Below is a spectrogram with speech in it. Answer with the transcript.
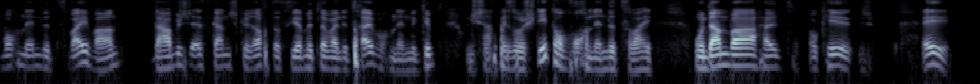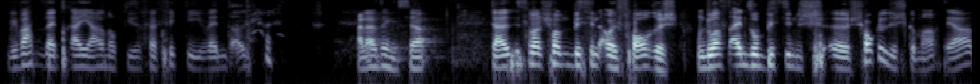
Wochenende 2 waren, da habe ich erst gar nicht gerafft, dass es ja mittlerweile drei Wochenende gibt. Und ich dachte mir so, steht doch Wochenende 2. Und dann war halt, okay, ich, ey, wir warten seit drei Jahren auf diese verfickte Event. Alter. Allerdings, ja. Da ist man schon ein bisschen euphorisch. Und du hast einen so ein bisschen sch äh, schockelig gemacht, ja?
